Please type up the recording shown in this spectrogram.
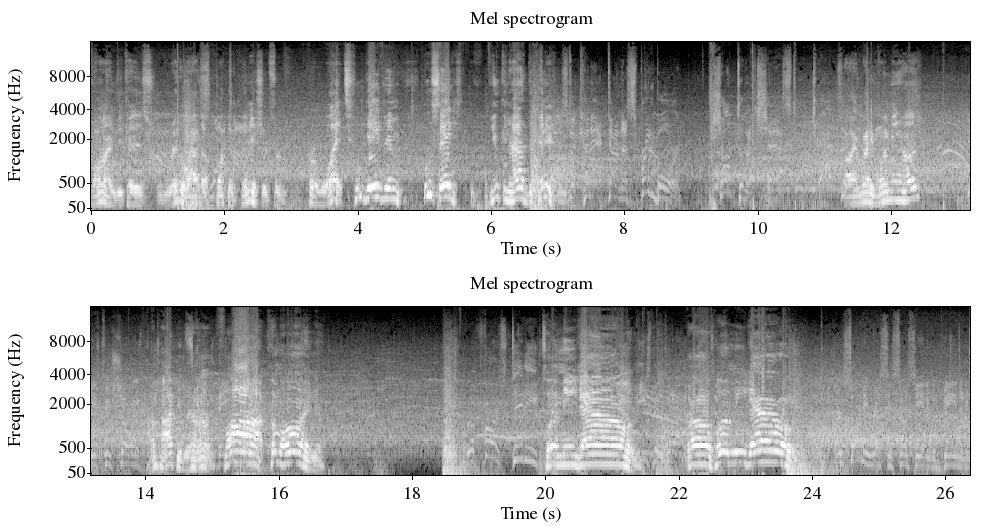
Fine because Riddle has a fucking finisher for for what? Who gave him? Who said you can have the finisher? Goes to connect on the springboard. Shot to the chest. Catches Oh, everybody want me, huh? These two showing I'm popular, huh? Fuck! Come on! Put me down! He's been put on the Bro, put me down! There's so many risks associated with being in a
